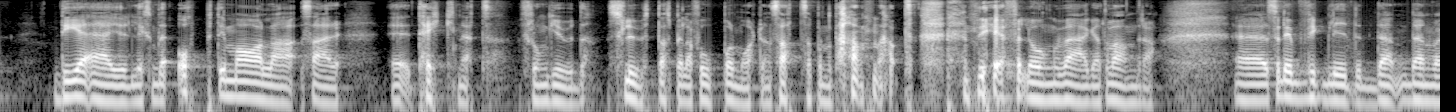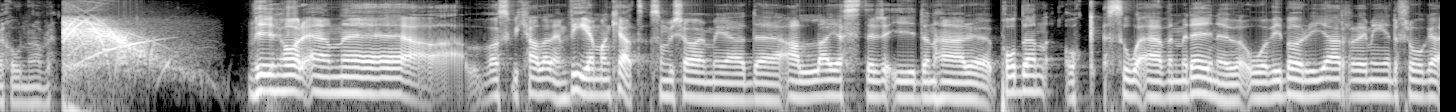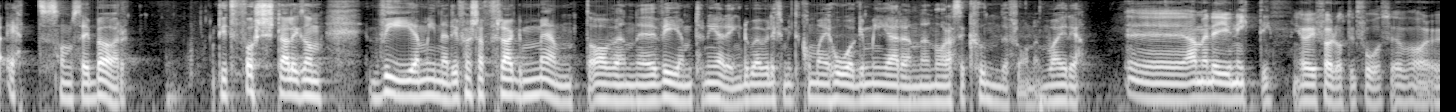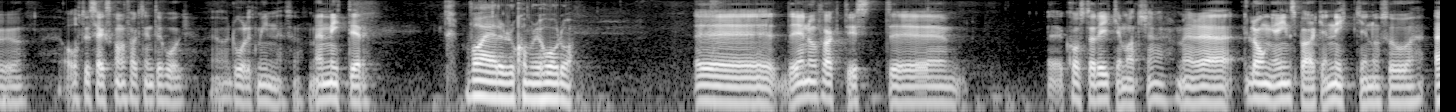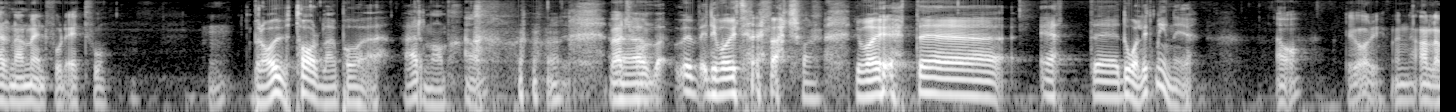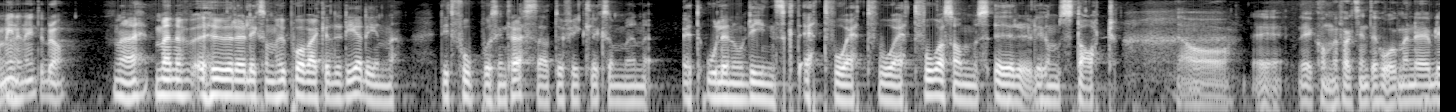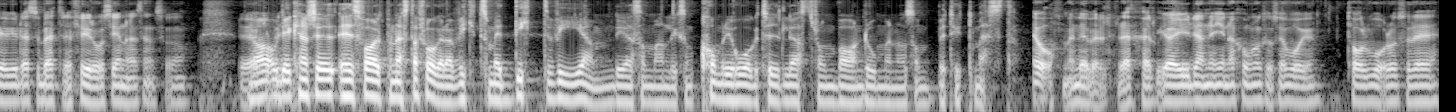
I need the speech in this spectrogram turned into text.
det är ju liksom det optimala så här, eh, tecknet från Gud. Sluta spela fotboll Mårten, satsa på något annat. Det är för lång väg att vandra. Eh, så det fick bli den, den versionen av det. Vi har en, eh, vad ska vi kalla det, en VM-enkät som vi kör med eh, alla gäster i den här podden och så även med dig nu. Och vi börjar med fråga ett som sig bör. Ditt första liksom, VM-minne, ditt första fragment av en eh, VM-turnering. Du behöver liksom inte komma ihåg mer än några sekunder från den. Vad är det? Eh, ja men det är ju 90. Jag är ju född 82 så jag var eh, 86 kommer jag faktiskt inte ihåg. Jag har dåligt minne. Så. Men 90 är det. Vad är det du kommer ihåg då? Eh, det är nog faktiskt eh, Costa Rica-matchen med det långa insparken, nicken och så Ernan Medford 1-2. Mm. Bra uttal där på Ernan. Ja. Världsform. det var ju ett. Det var ju ett, ett dåligt minne ju. Ja, det var det Men alla minnen är inte bra. Nej, men hur, liksom, hur påverkade det din, ditt fotbollsintresse? Att du fick liksom en, ett Olle Nordinskt 1-2-1-2-1-2 som liksom start? Ja, det, det, kommer jag faktiskt inte ihåg, men det blev ju desto bättre fyra år senare sen. Så ja, och det kanske är svaret på nästa fråga då, vilket som är ditt VM? Det som man liksom kommer ihåg tydligast från barndomen och som betytt mest? Jo, men det är väl rätt självklart. Jag är ju den generationen också, så jag var ju 12 år och så det,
